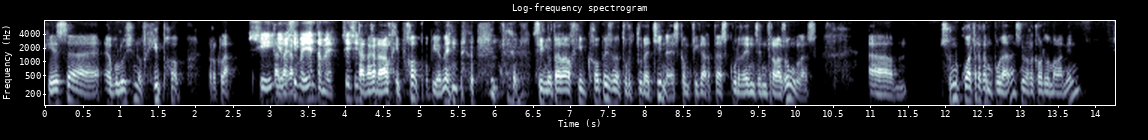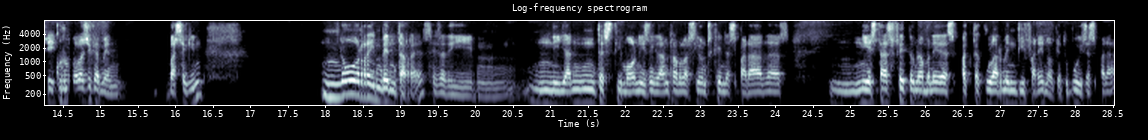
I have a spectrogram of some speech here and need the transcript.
que és uh, Evolution of Hip Hop. Però clar, Sí, jo l'estic veient també. Sí, sí. t'ha d'agradar el hip-hop, òbviament. si no t'agrada el hip-hop és una tortura xina, és com ficar-te escordents entre les ungles. Um, són quatre temporades, no recordo malament, sí. cronològicament va seguint, no reinventa res, és a dir, ni hi ha testimonis ni grans revelacions que inesperades, ni estàs fet d'una manera espectacularment diferent al que tu puguis esperar,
